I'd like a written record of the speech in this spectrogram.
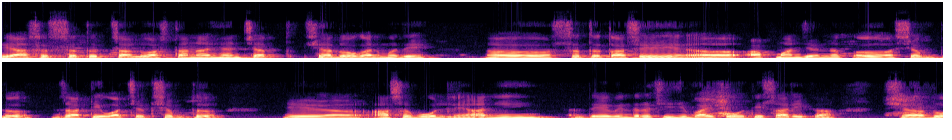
हे असं सतत चालू असताना ह्यांच्यात ह्या दोघांमध्ये सतत असे अपमानजनक शब्द जातीवाचक शब्द हे असं बोलणे आणि देवेंद्रची जी बायको होती सारिका ह्या दो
